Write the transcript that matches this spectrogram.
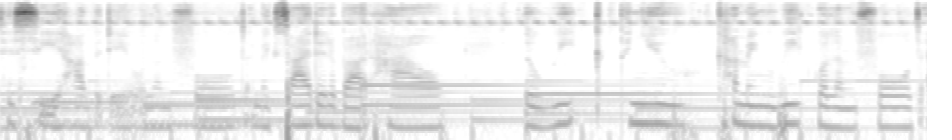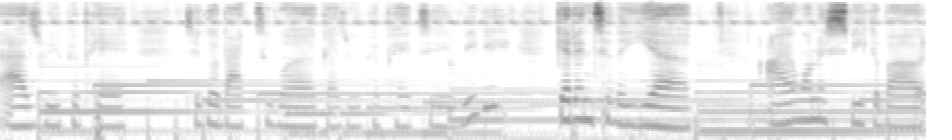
to see how the day will unfold. I'm excited about how the week, new coming week will unfold as we prepare to go back to work, as we prepare to really get into the year. I want to speak about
